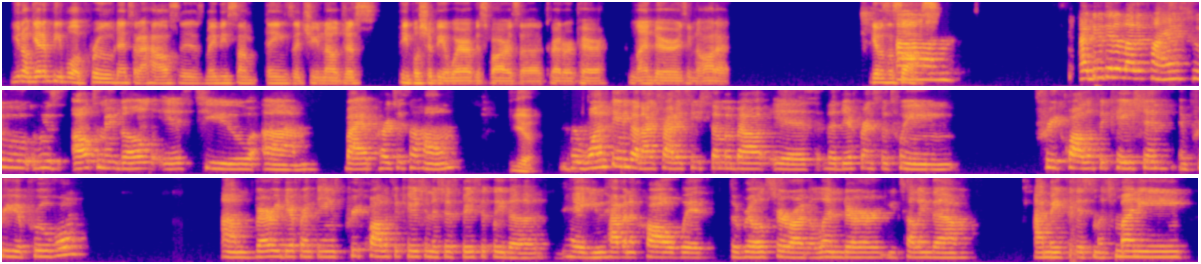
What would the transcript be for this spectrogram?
you know, getting people approved into the houses, maybe some things that, you know, just people should be aware of as far as uh, credit repair, lenders, you know, all that. Give us a sauce. Um, I do get a lot of clients who whose ultimate goal is to um, buy a purchase a home. Yeah. The one thing that I try to teach them about is the difference between pre-qualification and pre-approval. Um, very different things. Pre-qualification is just basically the, hey, you having a call with the realtor or the lender, you telling them, I make this much money,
